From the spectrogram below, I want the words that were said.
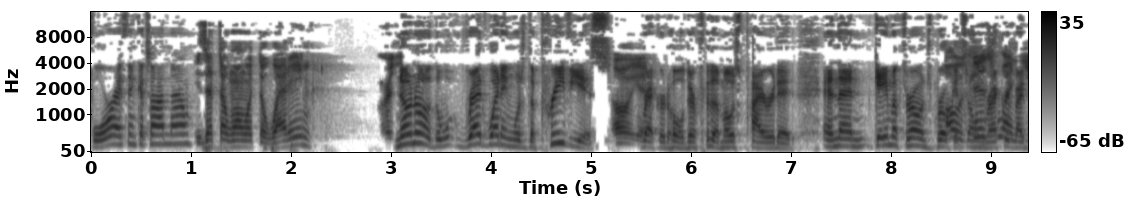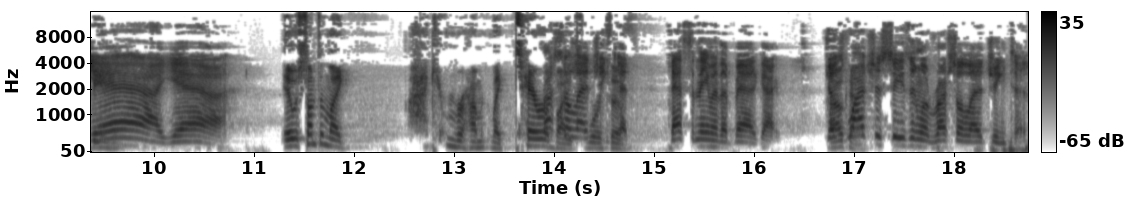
four, I think it's on now. Is that the one with the wedding? No, no, the Red Wedding was the previous Oh, yeah. record holder for the most pirated, and then Game of Thrones broke Oh, its own record one. by being. Yeah, yeah. It was something like I can't remember how many, like terabytes Russell worth of. That's the name of the bad guy. Just Okay. watch the season with Russell Edgington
